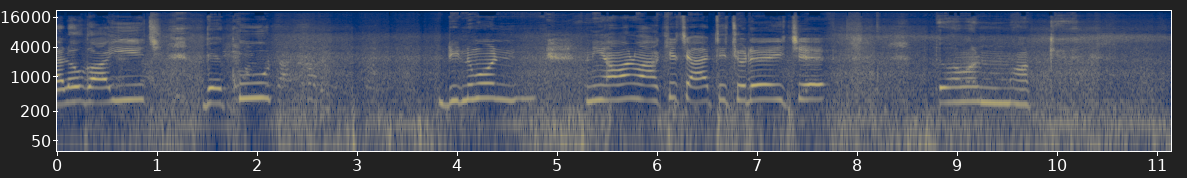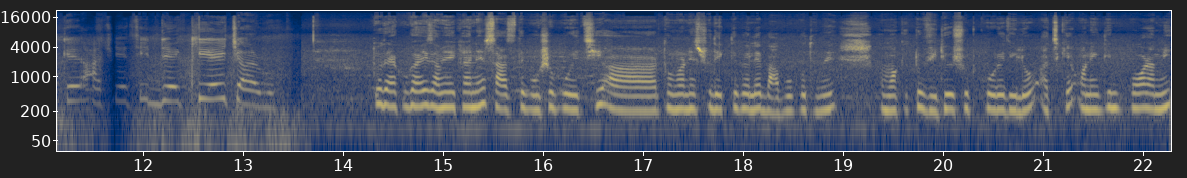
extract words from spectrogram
হ্যালো গাইজ দেখুন ডিনমন নিয়ে আমার মাকে চাতে চলে এসেছে। তো আমার মাকে আজকে দেখিয়েই ছাড়বো। তো দেখো গাইজ আমি এখানে সাজতে বসে পড়েছি আর তোমরা নিশ্চয়ই দেখতে পেলে বাবু প্রথমে আমাকে একটু ভিডিও শ্যুট করে দিল। আজকে অনেক দিন পর আমি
